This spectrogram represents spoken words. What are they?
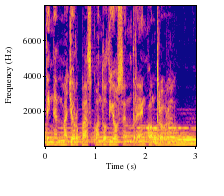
tengan mayor paz cuando Dios entre en control.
